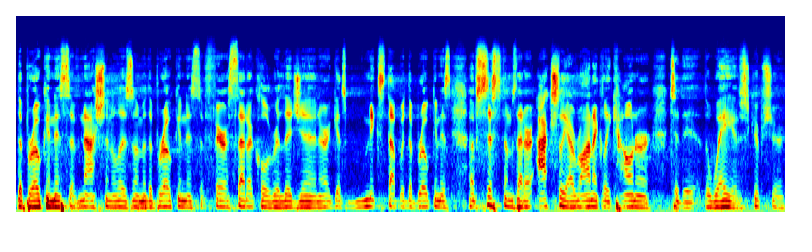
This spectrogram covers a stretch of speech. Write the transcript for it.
the brokenness of nationalism or the brokenness of Pharisaical religion, or it gets mixed up with the brokenness of systems that are actually ironically counter to the, the way of Scripture.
